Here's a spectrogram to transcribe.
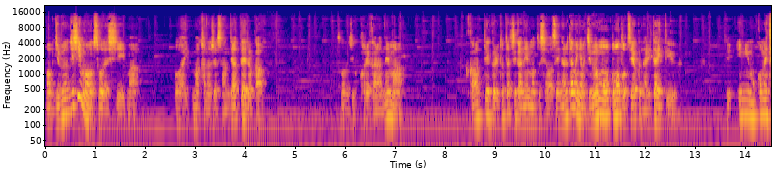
まあ、自分自身もそうだし、まあ、お相まあ、彼女さんであったりとか、その、これからね、まあ、関わってくる人たちがね、もっと幸せになるためには自分ももっともっと強くなりたいっていう、意味も込めて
